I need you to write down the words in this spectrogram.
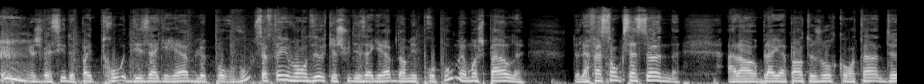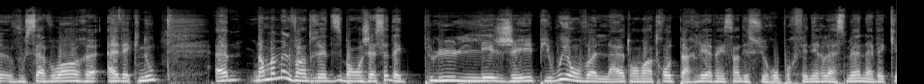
je vais essayer de pas être trop désagréable pour vous. Certains vont dire que je suis désagréable dans mes propos, mais moi je parle de la façon que ça sonne. Alors, blague à part, toujours content de vous savoir euh, avec nous. Euh, normalement, le vendredi, bon, j'essaie d'être plus léger, puis oui, on va l'être. On va entre autres parler à Vincent Dessureau pour finir la semaine avec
